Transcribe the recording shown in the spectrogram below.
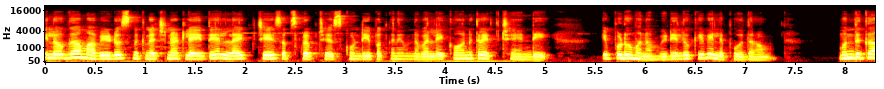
ఇలాగా మా వీడియోస్ మీకు నచ్చినట్లయితే లైక్ చేసి సబ్స్క్రైబ్ చేసుకోండి. పక్కనే ఉన్న బెల్ ఐకాన్ క్లిక్ చేయండి. ఇప్పుడు మనం వీడియోలోకి వెళ్ళిపోదాం. ముందుగా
